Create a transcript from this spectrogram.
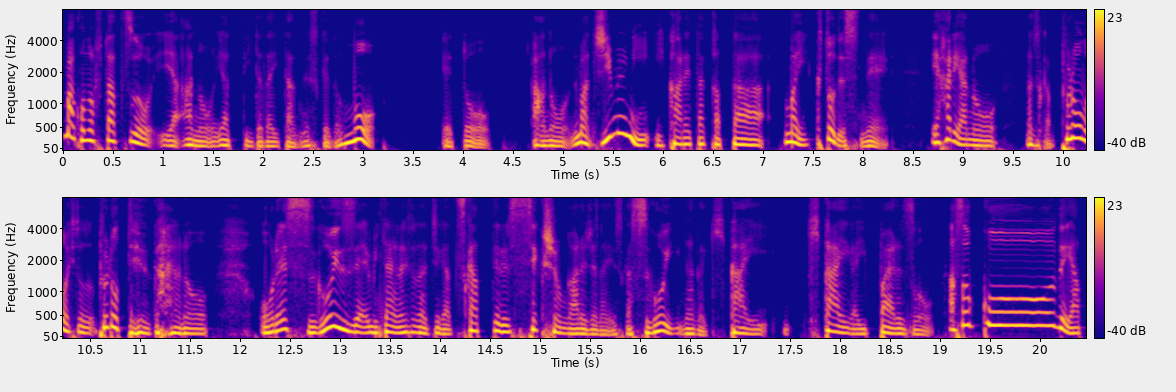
まあこの2つをや、あの、やっていただいたんですけども、えっと、あの、まあジムに行かれた方、まあ行くとですね、やはりあの、なんですか、プロの人、プロっていうか、あの、俺すごいぜみたいな人たちが使ってるセクションがあるじゃないですか。すごいなんか機械、機械がいっぱいあるゾーン。あそこでやっ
